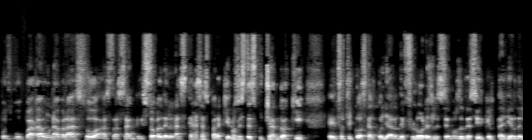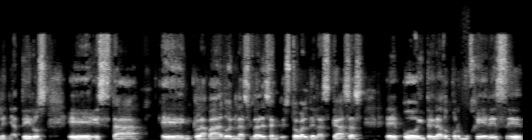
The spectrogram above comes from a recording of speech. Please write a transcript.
Pues va un abrazo hasta San Cristóbal de las Casas. Para quien nos esté escuchando aquí en Xochicosca, el collar de flores, les hemos de decir que el taller de leñateros eh, está eh, enclavado en la ciudad de San Cristóbal de las Casas, eh, integrado por mujeres eh,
